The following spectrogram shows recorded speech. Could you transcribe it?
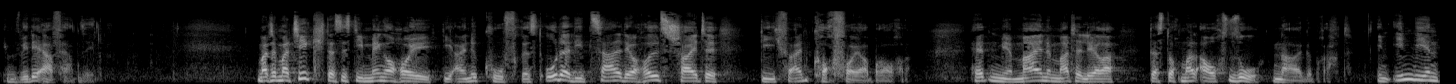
im WDR-Fernsehen. Mathematik, das ist die Menge Heu, die eine Kuh frisst, oder die Zahl der Holzscheite, die ich für ein Kochfeuer brauche. Hätten mir meine Mathelehrer das doch mal auch so nahegebracht. In Indien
